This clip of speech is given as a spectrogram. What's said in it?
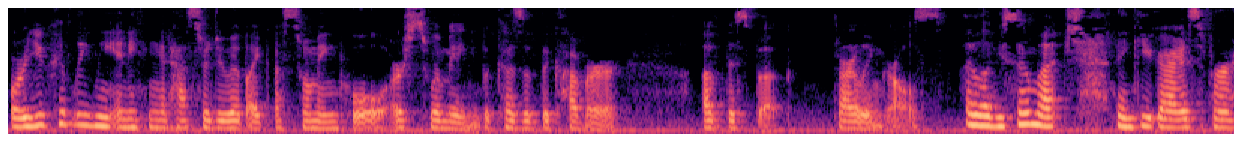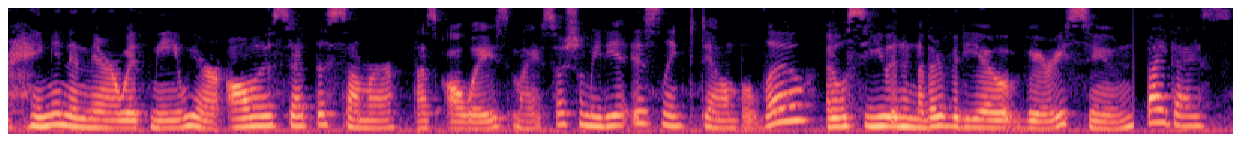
or you could leave me anything that has to do with like a swimming pool or swimming because of the cover of this book, Darling Girls. I love you so much. Thank you guys for hanging in there with me. We are almost at the summer. As always, my social media is linked down below. I will see you in another video very soon. Bye guys.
